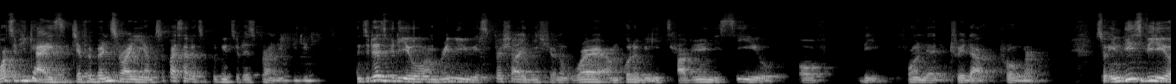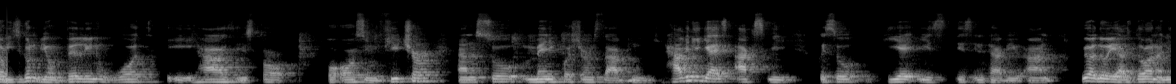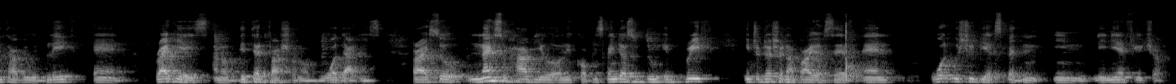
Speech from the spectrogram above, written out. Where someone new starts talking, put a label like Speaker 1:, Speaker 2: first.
Speaker 1: What's up, you guys? Jeffrey right here. I'm super excited to bring you to this brand new video. In today's video, I'm bringing you a special edition where I'm going to be interviewing the CEO of the Funded Trader program. So in this video, he's going to be unveiling what he has in store for us in the future and so many questions that I've been having you guys ask me. Okay, so here is this interview. And we all know he has done an interview with Blake and right here is an updated version of what that is. All right, so nice to have you on the call. Please can you just do a brief introduction about yourself and what we should be expecting in the near future?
